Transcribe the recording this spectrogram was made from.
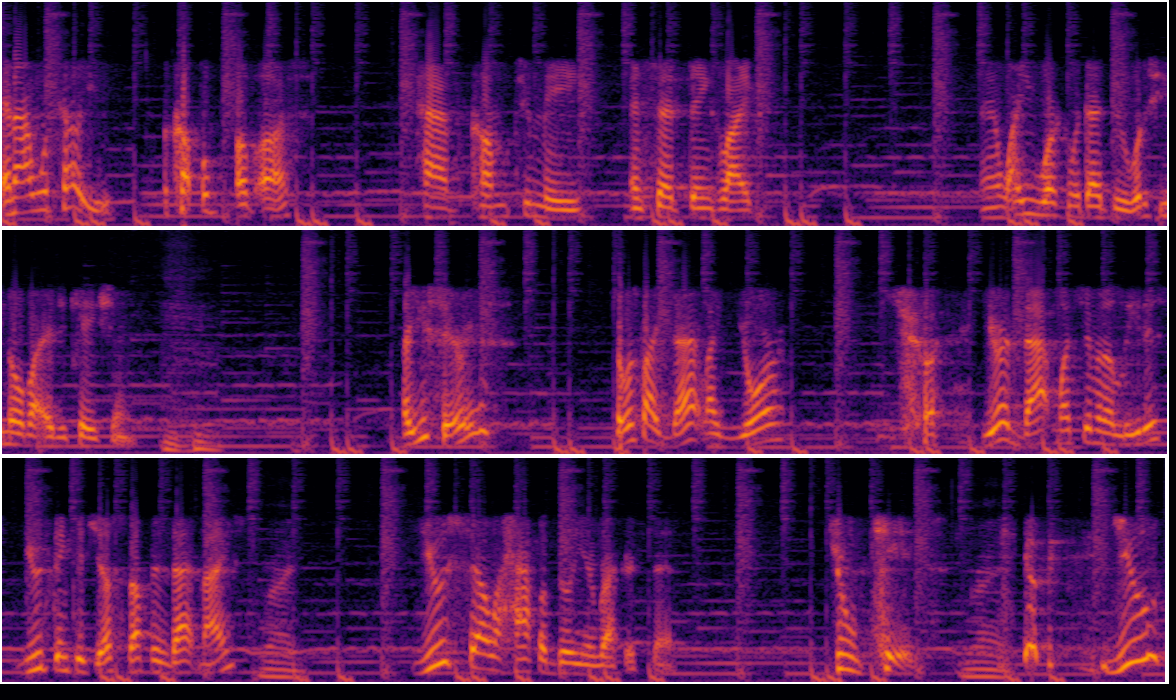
And I will tell you, a couple of us have come to me and said things like, "Man, why are you working with that dude? What does he know about education?" Mm-hmm. Are you serious? So it's like that. Like you're, you're you're that much of an elitist. You think that your stuff is that nice? Right. You sell a half a billion records then to kids. Right. You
